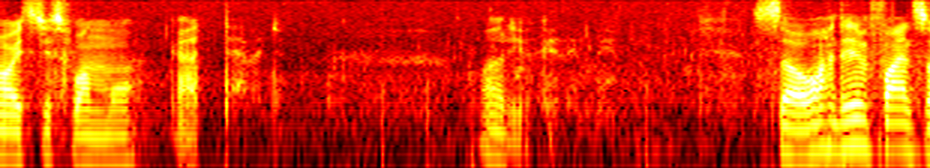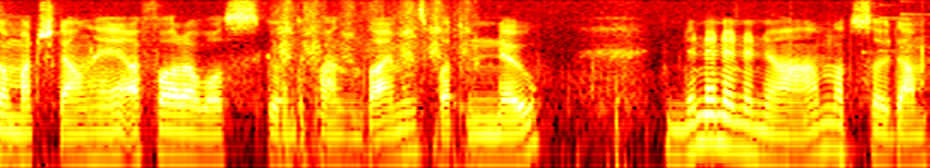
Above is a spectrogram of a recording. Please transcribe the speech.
Oh, it's just one more. God damn it. What are you kidding me? So, I didn't find so much down here. I thought I was going to find some diamonds, but no. No, no, no, no, no. I'm not so dumb.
